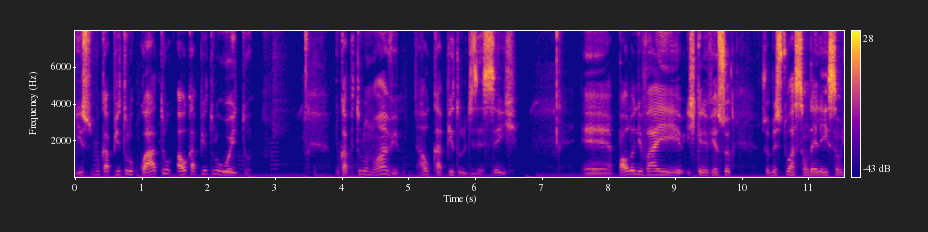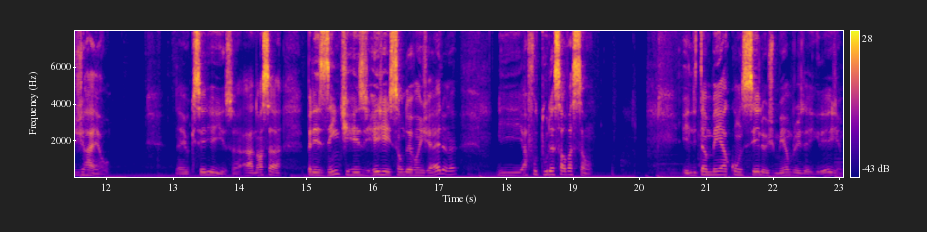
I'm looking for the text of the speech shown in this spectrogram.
Isso do capítulo 4 ao capítulo 8. Do capítulo 9 ao capítulo 16, é, Paulo ele vai escrever sobre, sobre a situação da eleição de Israel. Né? O que seria isso? A nossa presente rejeição do evangelho né? e a futura salvação. Ele também aconselha os membros da igreja,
